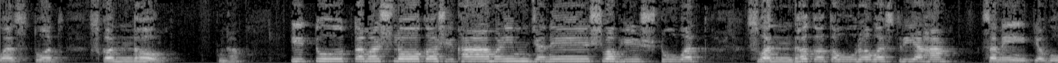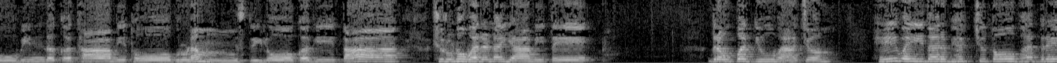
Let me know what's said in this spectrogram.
वस्त्वत्स्कन्ध पुनः इत्युत्तमश्लोकशिखामणिम् जनेष्वभीष्टुवत् स्वन्धककौरवस्त्रियः समेत्य गोविन्दकथामिथो गृणम् स्त्रीलोकगीता शृणुवर्णयामि ते द्रौपद्युवाच हे वैदर्भ्यच्युतो भद्रे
